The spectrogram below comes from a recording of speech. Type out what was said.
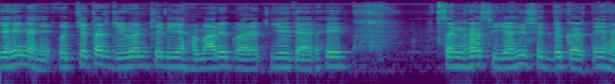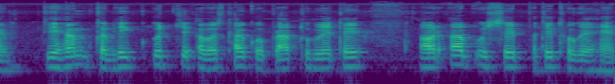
यही नहीं, उच्चतर जीवन के लिए हमारे द्वारा किए जा रहे संघर्ष यही सिद्ध करते हैं कि हम कभी उच्च अवस्था को प्राप्त हुए थे और अब उससे पतित हो गए हैं।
